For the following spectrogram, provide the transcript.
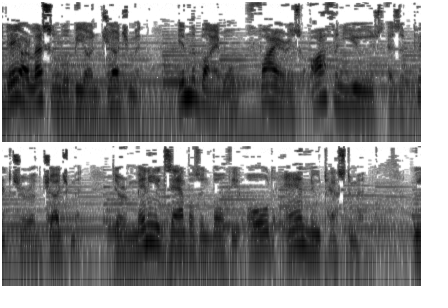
Today, our lesson will be on judgment. In the Bible, fire is often used as a picture of judgment. There are many examples in both the Old and New Testament. We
